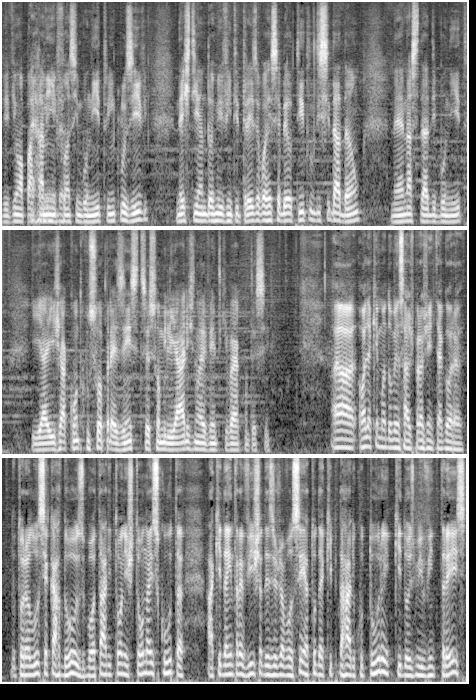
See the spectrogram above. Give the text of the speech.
vivi uma parte da minha infância em Bonito. Inclusive, neste ano 2023, eu vou receber o título de cidadão né, na cidade de Bonito. E aí já conto com sua presença de seus familiares no evento que vai acontecer. Ah, olha quem mandou mensagem para a gente agora. Doutora Lúcia Cardoso, boa tarde, Tony. Estou na escuta aqui da entrevista. Desejo a você e a toda a equipe da Rádio Cultura que 2023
